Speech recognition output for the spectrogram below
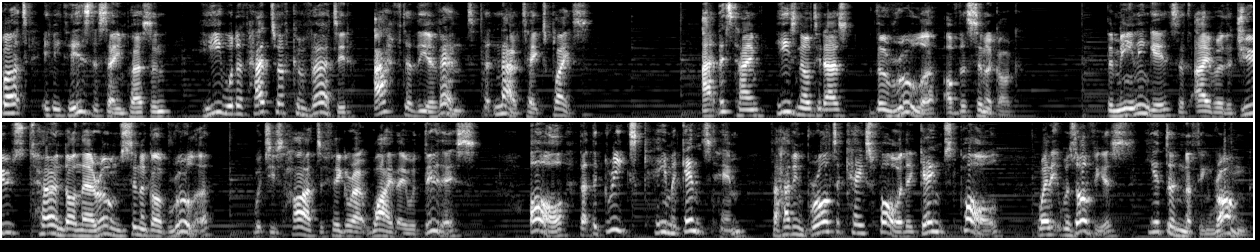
but if it is the same person, he would have had to have converted after the event that now takes place. At this time, he is noted as the ruler of the synagogue. The meaning is that either the Jews turned on their own synagogue ruler, which is hard to figure out why they would do this, or that the Greeks came against him for having brought a case forward against Paul when it was obvious he had done nothing wrong.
